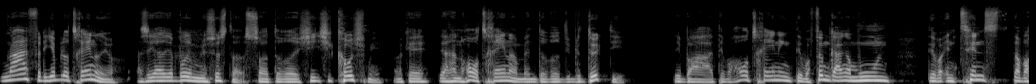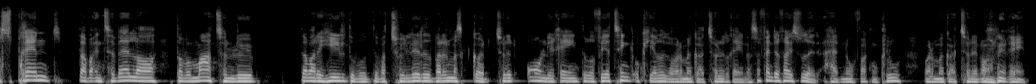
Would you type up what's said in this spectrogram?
Nej, fordi jeg blev trænet jo. Altså, jeg, jeg boede med min søster, så du ved, she, she coached me, okay? Jeg havde en hård træner, men du ved, vi blev dygtige. Det var, det var hård træning, det var fem gange om ugen, det var intens, der var sprint, der var intervaller, der var maratonløb, der var det hele, du ved, det var toilettet, hvordan man skal gøre et toilet ordentligt rent, du ved, for jeg tænkte, okay, jeg ved godt, hvordan man gør et toilet rent, og så fandt jeg faktisk ud af, at jeg havde no fucking clue, hvordan man gør et toilet ordentligt rent.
